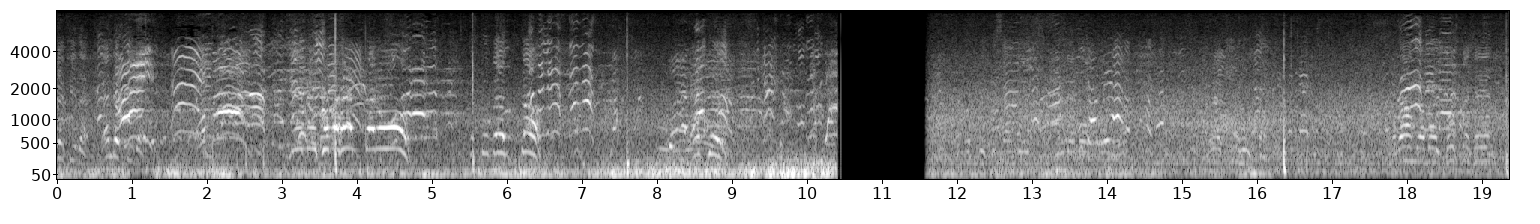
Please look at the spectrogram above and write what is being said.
det Fille! Vänd upp Fille! Jimmy, kom och hämta då! Du får vänta! Ett Andra boll, första.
